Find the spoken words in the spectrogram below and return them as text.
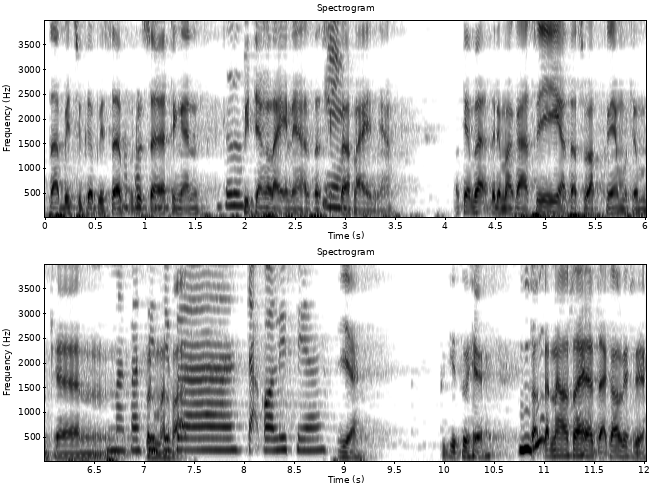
tapi juga bisa berusaha dengan Betul. bidang lainnya atau sektor lainnya. Oke Mbak, terima kasih atas waktunya mudah-mudahan Terima kasih bermanfaat. juga Cak Kolis ya. Iya, begitu ya. Tak kenal saya Cak Kaulis ya.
